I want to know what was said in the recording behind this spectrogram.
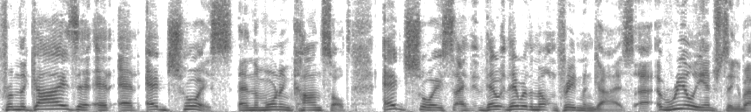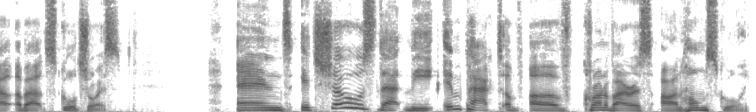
from the guys at, at, at, Ed Choice and the Morning Consult. Ed Choice, I, they, they were the Milton Friedman guys. Uh, really interesting about, about school choice. And it shows that the impact of, of coronavirus on homeschooling,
